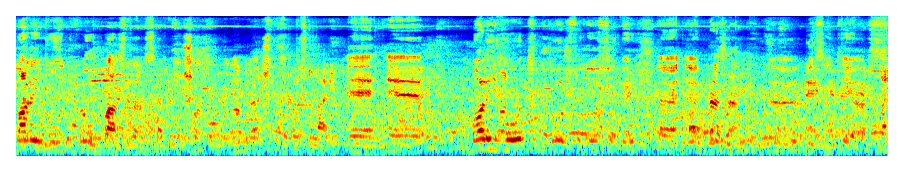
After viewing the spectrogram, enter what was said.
Bollywood blockbusters have been shot in Budapest. Uh, uh, Bollywood also, also been uh, uh, present in the recent years. Uh, uh,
